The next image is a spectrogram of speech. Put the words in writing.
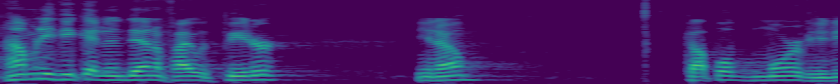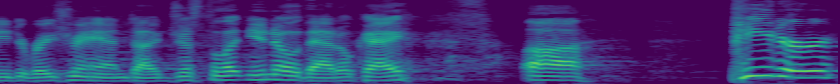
How many of you can identify with Peter? You know? A couple more of you need to raise your hand, uh, just to let you know that, okay? Uh, Peter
